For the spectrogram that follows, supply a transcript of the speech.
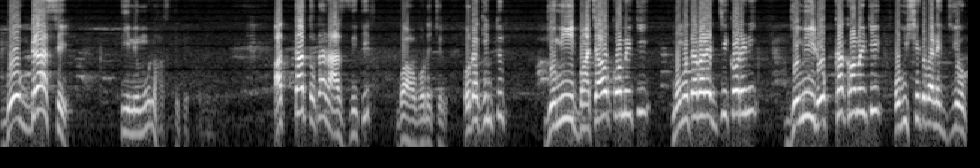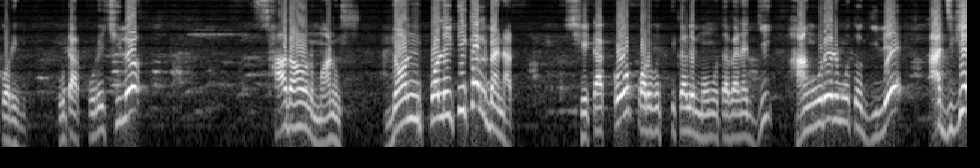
গোগ্রাসে তৃণমূল হস্তক্ষেপ। অর্থাৎ ওটা রাজনীতির গহ্বরে ছিল। ওটা কিন্তু জমি বাঁচাও কমিটি, মমতা ব্যানার্জি করেনি, জমি রক্ষা কমিটি, অভিষেক ব্যানার্জিও করেনি। ওটা করেছিল সাধারণ মানুষ নন পলিটিক্যাল ব্যানার সেটাকেও পরবর্তীকালে মমতা ব্যানার্জি হাঙুরের মতো গিলে আজকে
